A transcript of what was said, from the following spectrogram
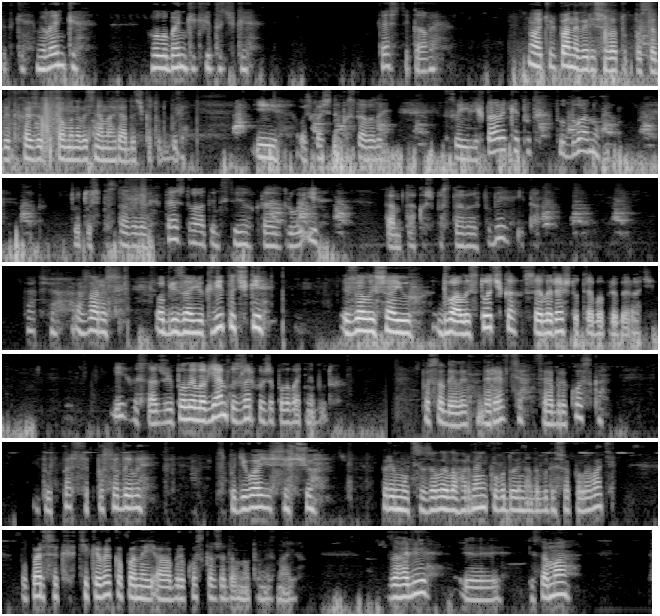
Це такі миленькі, голубенькі квіточки. Теж цікаве. Ну, а тюльпани вирішила тут посадити. Хай вже така в мене весняна грядочка тут буде. І ось, бачите, поставили свої ліхтарики тут. Тут два, ну. Тут ось поставили теж два, один з цього краю, з другого. І там також поставили туди і там. Так що, а зараз обрізаю квіточки, залишаю два листочка, все решту треба прибирати. І висаджую. Полила в ямку, зверху вже поливати не буду. Посадили деревця, це абрикоска. Тут персик посадили. Сподіваюся, що приймуться. Залила гарненько водою, треба буде ще поливати. Бо персик тільки викопаний, а абрикоска вже давно, то не знаю. Взагалі е, і сама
